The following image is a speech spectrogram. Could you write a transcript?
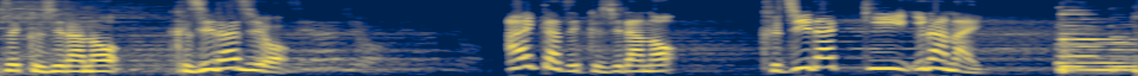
風クジラのクジラジオ。愛風クジラのクジラッキー占い。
